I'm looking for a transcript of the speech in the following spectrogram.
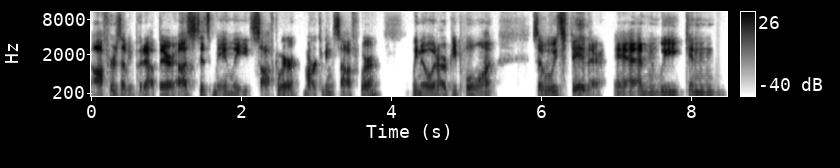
offers that we put out there. Us it's mainly software marketing software. We know what our people want. So we stay there and we can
